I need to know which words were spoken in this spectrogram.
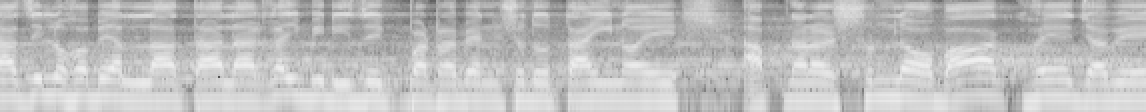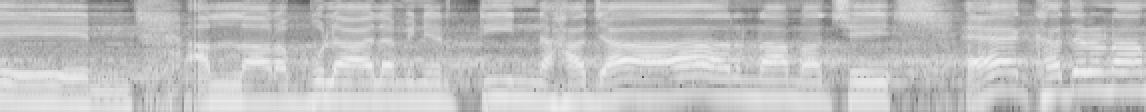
নাজিল হবে, আল্লাহ তালা গাইবি রিজিক পাঠাবেন, শুধু তাই নয়, আপনারা শুনলে অবাক হয়ে যাবেন। আল্লাহ রব্বুল আলমিনের তিন হাজার নাম আছে, এক হাজার নাম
